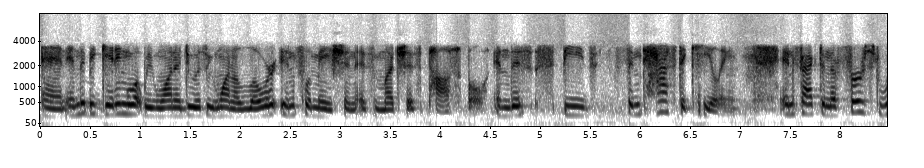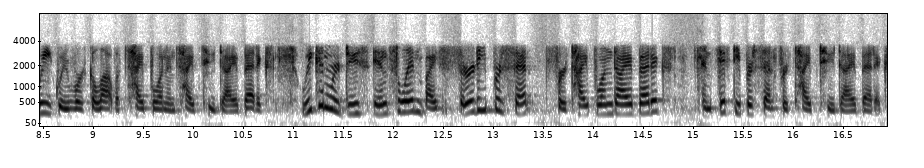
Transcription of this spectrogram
And in the beginning, what we want to do is we want to lower inflammation as much as possible. And this speeds fantastic healing. In fact, in the first week, we work a lot with type 1 and type 2 diabetics. We can reduce insulin by 30% for type 1 diabetics and 50% for type 2 diabetics.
